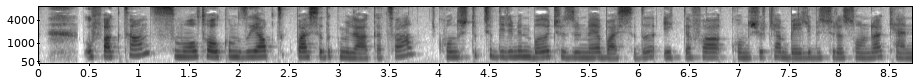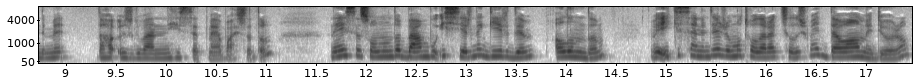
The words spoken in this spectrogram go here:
Ufaktan small talk'umuzu yaptık, başladık mülakata. Konuştukça dilimin bağı çözülmeye başladı. İlk defa konuşurken belli bir süre sonra kendimi daha özgüvenli hissetmeye başladım. Neyse sonunda ben bu iş yerine girdim, alındım ve iki senedir remote olarak çalışmaya devam ediyorum.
